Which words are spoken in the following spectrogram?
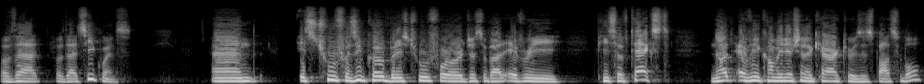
of that of that sequence. And it's true for zip code, but it's true for just about every piece of text, not every combination of characters is possible.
